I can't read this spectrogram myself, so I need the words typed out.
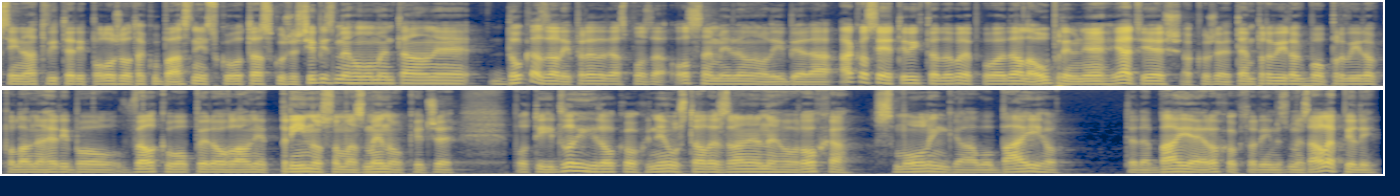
si na Twitteri položil takú básnickú otázku, že či by sme ho momentálne dokázali predať aspoň za 8 miliónov libera. Ako si aj ty Viktor dobre povedal a úprimne, ja tiež, akože ten prvý rok bol prvý rok, podľa mňa Harry bol veľkou operou, hlavne prínosom a zmenou, keďže po tých dlhých rokoch neustále zraneného Rocha, Smallinga alebo Bajiho, teda Baji aj Rocho, ktorým sme zalepili,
